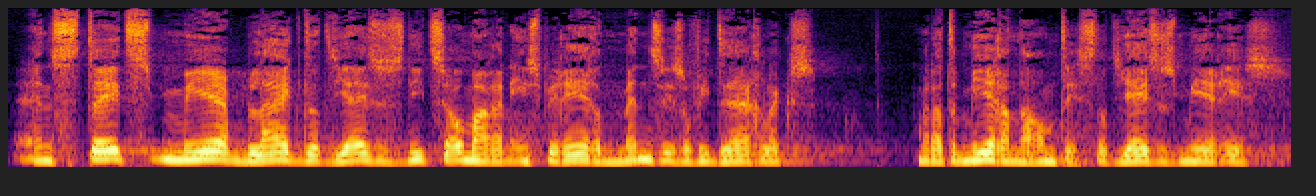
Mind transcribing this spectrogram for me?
En steeds meer blijkt dat Jezus niet zomaar een inspirerend mens is of iets dergelijks, maar dat er meer aan de hand is, dat Jezus meer is.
